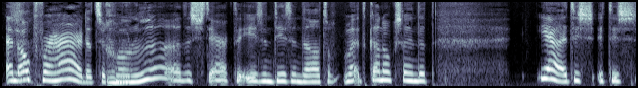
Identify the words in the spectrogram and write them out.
en ook voor haar, dat ze mhm. gewoon uh, de sterkte is en dit en dat. Of, maar het kan ook zijn dat... Ja, het is... Het is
